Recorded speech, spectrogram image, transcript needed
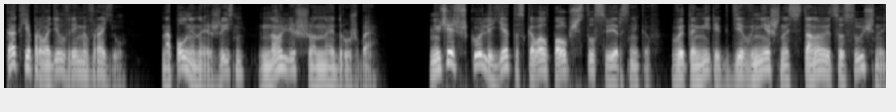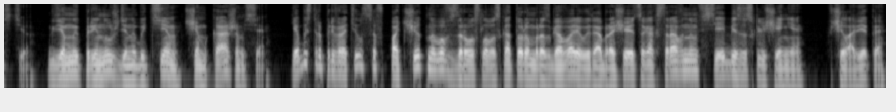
Так я проводил время в раю. Наполненная жизнь, но лишенная дружбы. Не учась в школе, я тосковал по обществу сверстников. В этом мире, где внешность становится сущностью, где мы принуждены быть тем, чем кажемся, я быстро превратился в почетного взрослого, с которым разговаривают и обращаются как с равным все без исключения, в человека,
